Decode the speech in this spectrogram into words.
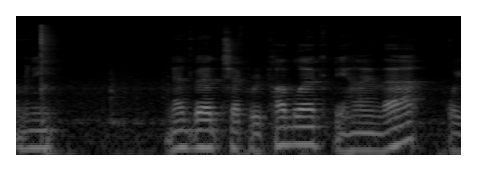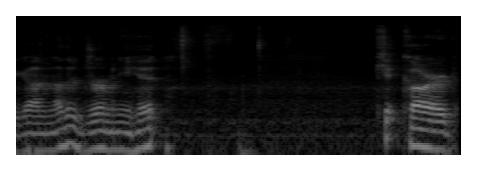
Germany, Nedved, Czech Republic. Behind that, we got another Germany hit. Kit card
